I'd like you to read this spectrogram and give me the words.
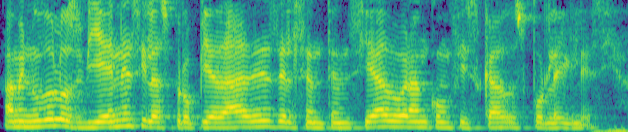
A menudo los bienes y las propiedades del sentenciado eran confiscados por la iglesia.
